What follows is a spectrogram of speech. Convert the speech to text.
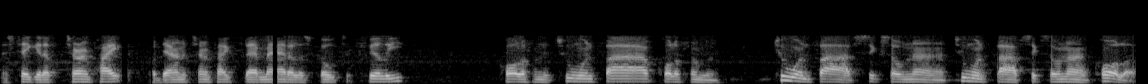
Let's take it up the turnpike or down the turnpike for that matter. Let's go to Philly. Caller from the 215. Caller from the 215-609. 215-609. Caller.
